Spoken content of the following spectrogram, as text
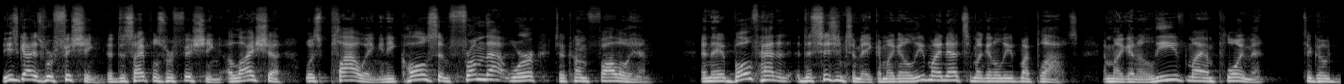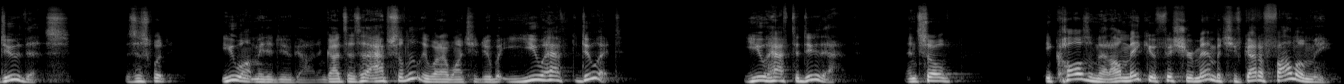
These guys were fishing, the disciples were fishing. Elisha was plowing, and he calls them from that work to come follow him. And they both had a decision to make Am I going to leave my nets? Am I going to leave my plows? Am I going to leave my employment to go do this? Is this what you want me to do, God? And God says, Absolutely what I want you to do, but you have to do it. You have to do that. And so he calls him that. I'll make you a fisherman, but you've got to follow me.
